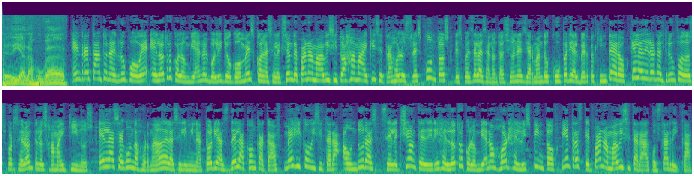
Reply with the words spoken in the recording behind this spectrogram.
pedía la jugada. Entre tanto, en el grupo B, el otro colombiano, el Bolillo Gómez, con la selección de Panamá, visitó a Jamaica y se trajo los tres puntos después de las anotaciones de Armando Cooper y Alberto Quintero, que le dieron el triunfo 2 por 0 ante los jamaiquinos. En la segunda jornada de las eliminatorias de la CONCACAF, México visitará a Honduras, selección que dirige el otro colombiano Jorge Luis Pinto, mientras que Panamá visitará a Costa Rica.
